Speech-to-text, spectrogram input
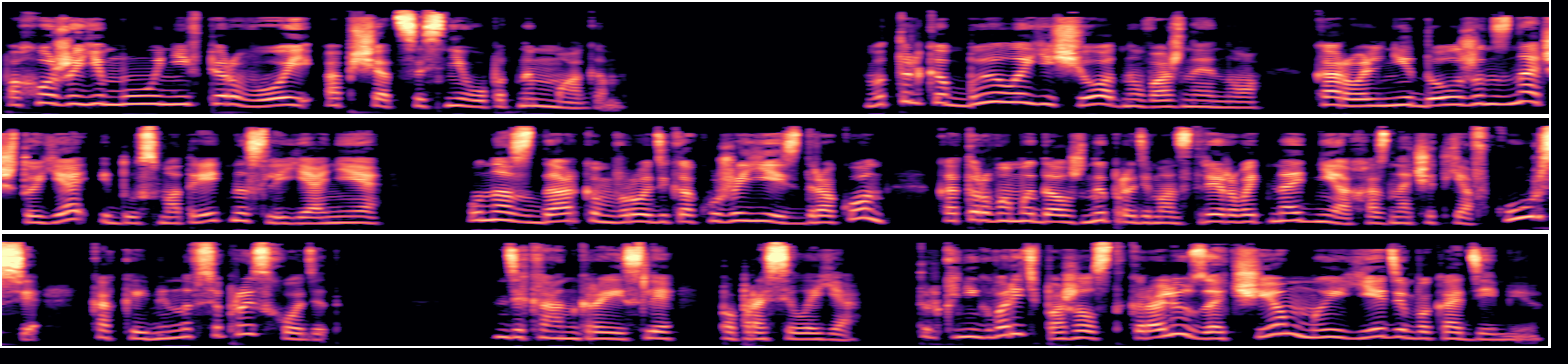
Похоже, ему не впервой общаться с неопытным магом. Вот только было еще одно важное «но». Король не должен знать, что я иду смотреть на слияние. У нас с Дарком вроде как уже есть дракон, которого мы должны продемонстрировать на днях, а значит, я в курсе, как именно все происходит. «Декан Грейсли», — попросила я, — «только не говорите, пожалуйста, королю, зачем мы едем в академию.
